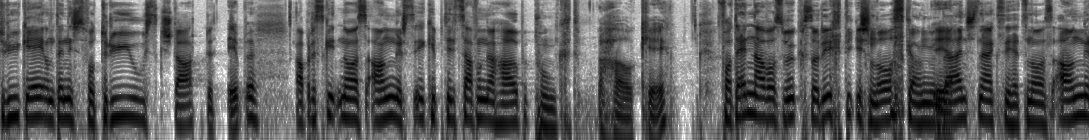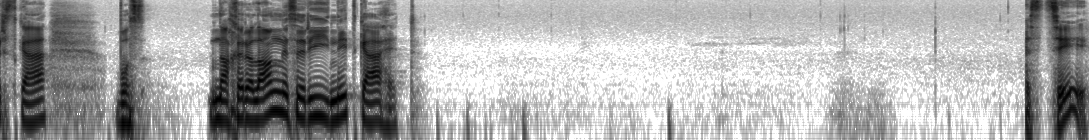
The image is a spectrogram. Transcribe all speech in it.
3G und dann ist es von 3 aus gestartet. Eben. Aber es gibt noch ein anderes. Ich gebe dir jetzt einfach einen halben Punkt. Aha, okay. Von dann an, wo es wirklich so richtig ist losgegangen und Ja. ernst war, hat es noch ein anderes gegeben, was nach einer langen Serie nicht gegeben hat. Ein C.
